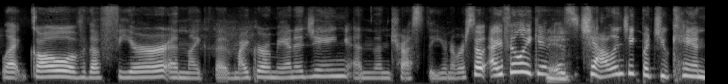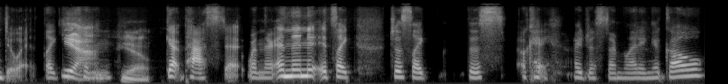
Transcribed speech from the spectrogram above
let go of the fear and like the micromanaging and then trust the universe. So I feel like it mm. is challenging, but you can do it. Like you yeah. can yeah. get past it when they're, and then it's like, just like this, okay, I just, I'm letting it go.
